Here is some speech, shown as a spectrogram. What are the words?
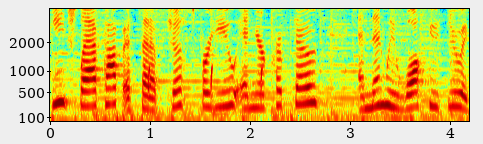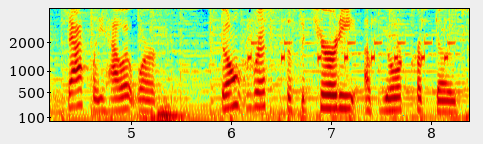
Each laptop is set up just for you and your cryptos, and then we walk you through exactly how it works. Don't risk the security of your cryptos.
